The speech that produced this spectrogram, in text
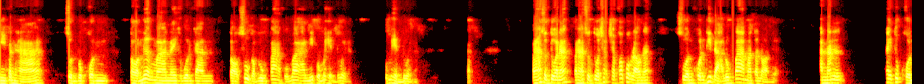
มีปัญหาส่วนบุคคลต่อเนื่องมาในกระบวนการต่อสู้กับลุงป้า ผมว่าอันนี้ผมไม่เห็นด้วยนะผมไม่เห็นด้วยนะปัญหาส่วนตัวนะปัญหาส่วนตัวเฉพาะพวกเรานะส่วนคนที่ด่าลุงป้ามาตลอดเนี่ย อันนั้นให้ทุกคน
